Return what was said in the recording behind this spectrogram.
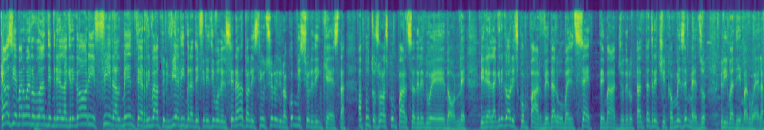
Casi Emanuele Orlandi e Mirella Gregori, finalmente è arrivato il via libera definitivo del Senato all'istituzione di una commissione d'inchiesta appunto sulla scomparsa delle due donne. Mirella Gregori scomparve da Roma il 7 maggio dell'83, circa un mese e mezzo prima di Emanuela.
